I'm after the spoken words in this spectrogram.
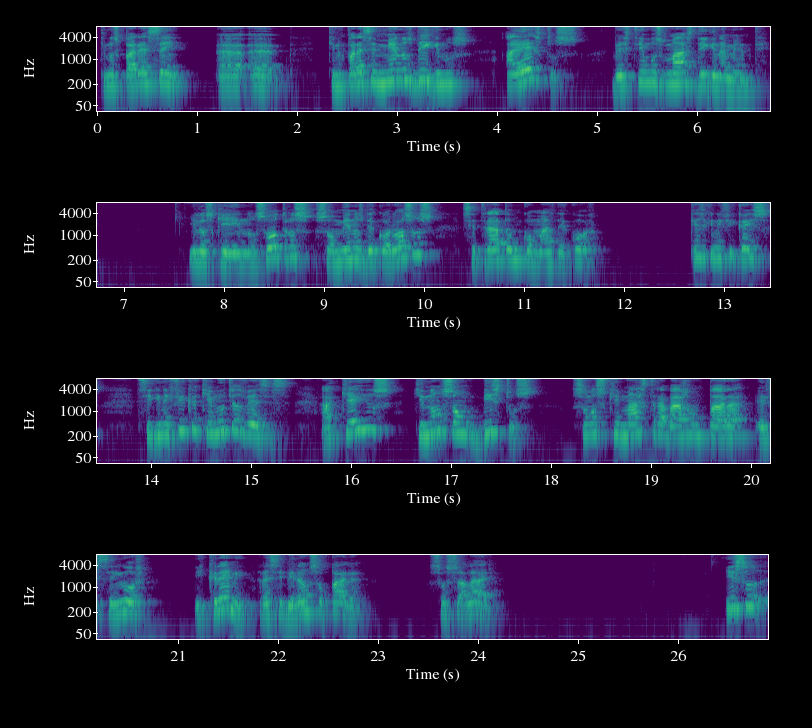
que nos parecen, uh, uh, que nos parecen menos dignos, a estos vestimos más dignamente. Y los que en nosotros son menos decorosos, se tratan con más decoro. ¿Qué significa eso? Significa que muchas veces Aqueles que não são vistos são os que mais trabalham para o Senhor. E creme, receberão sua paga, seu salário. Isso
